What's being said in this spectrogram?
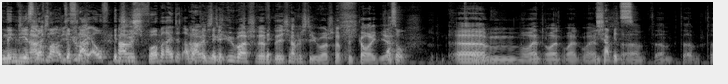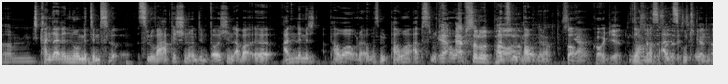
nehmen die jetzt nochmal on the fly auf, bin ich nicht vorbereitet, aber habe ich die Überschrift nicht, habe ich die Überschrift nicht korrigiert. Achso, ähm, Moment, Moment, Moment, Moment. Ich habe jetzt. Ich kann leider nur mit dem Slo Slowakischen und dem Deutschen, aber äh, Unlimited Power oder irgendwas mit Power, Absolute ja, Power. Absolute Power. Absolute Power, genau. So, ja, korrigiert. So haben wir es alles gut. Ähm,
